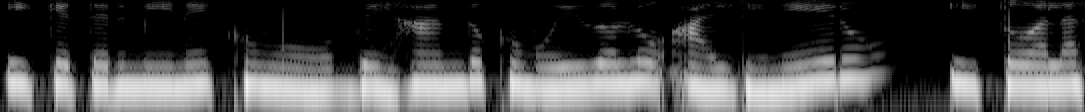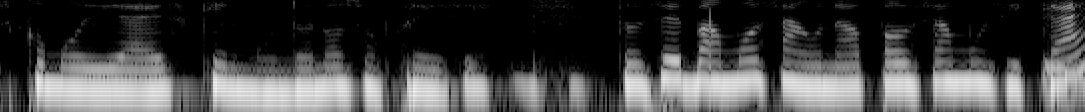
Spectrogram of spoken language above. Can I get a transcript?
y que termine como dejando como ídolo al dinero y todas las comodidades que el mundo nos ofrece. Entonces vamos a una pausa musical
